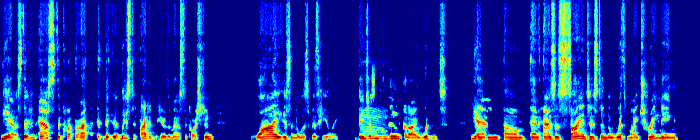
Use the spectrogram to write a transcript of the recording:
Yes, they didn't ask the question. At least I didn't hear them ask the question. Why isn't Elizabeth healing? They just mm. assumed that I wouldn't. Yeah. And, um, and as a scientist and the, with my training,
